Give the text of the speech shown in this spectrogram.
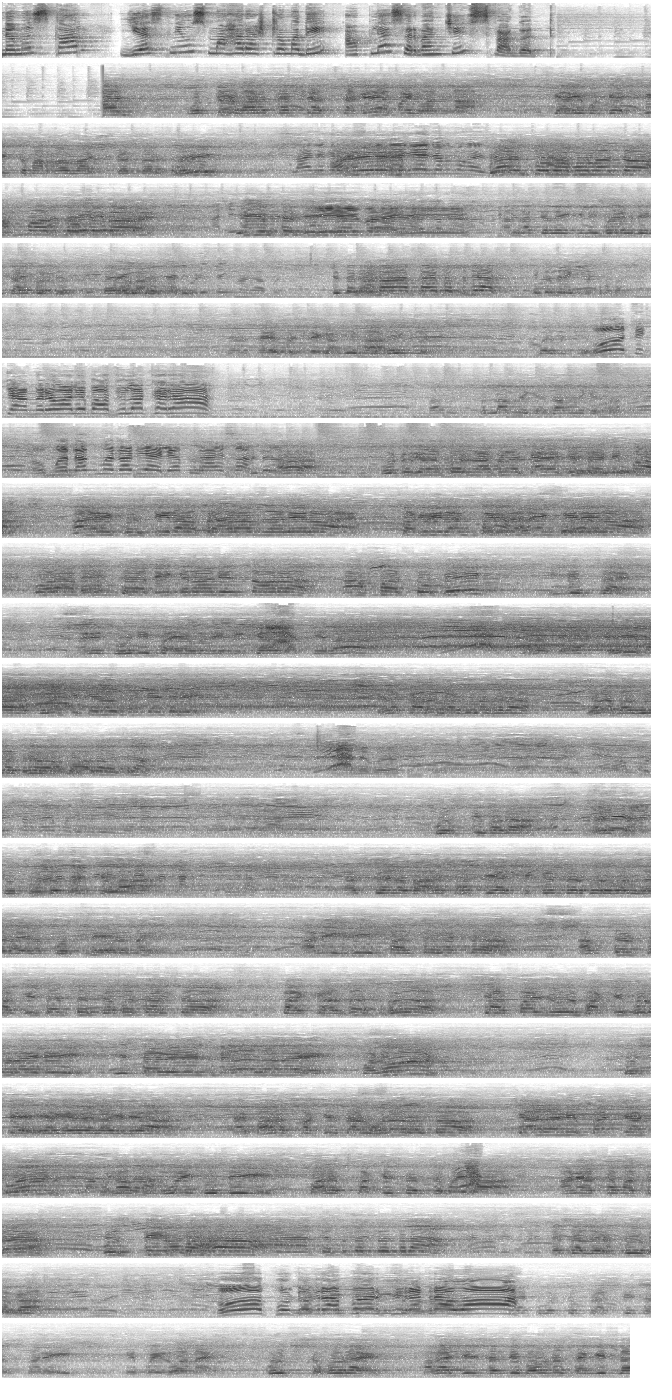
नमस्कार yes news महाराष्ट्रामध्ये आपल्या सर्वांचे स्वागत आज उत्तर भारतातल्या सगळ्या पैलवानला त्यावेळी मोठ्या शीत मारणारा सिकंदर शेख आणि मुलाचा त्याला इंग्लिशमध्ये काय. तिथं थांबा, साहेब बसू द्या. सिकंदर एक मिनिट थांबा. जरा साहेब बसले का. एक मिनिट. हो ते कॅमेरावाले बाजूला करा. अहो, मधात मधात यायल्यात काय सारखं? हा फोटोग्राफर लांबणा छायाचित्र टिपा आणि कुस्तीला प्रारंभ झालेला आहे. पगडी लंगपडीला हँग केलेला कोरा भोमचा देखना दिसणारा अहमद तोफिक इजिप्तचा आहे. आणि दोन्ही पायामध्ये निकाल घातलेला जरा जरा हे बा तुला किती वेळ सांगायचं रे? जरा काढा बाजूला जरा. जरा बाजूला चल बाबा. आलं बघा तुमचं. कुस्ती बघा. सांगतो छोटं पण ठेवा. असल्यानं भारतात या सिकंदर बरोबर लढायला कोण तयार नाही. आणि इथे पालतं घातलं. आमचं पाकिस्तानचं जमत आलतं काय करता स्थळ? चार पाच दिवस बाकी पुढं राहिली. इतका वेळेत मिळाला नाही. म्हणून कुस्त्या ह्या घ्याव्या लागल्या काय भारत पाकिस्तान होणार होतं? चार आणि पाचची आठवण? पुन्हा बनवायची होती. भारत पाकिस्तानचं मैदान. आणि आता मात्र कुस्ती पहा. कसं करतोय चला. कसा लढतोय बघा. हो फोटोग्राफर फिरत राहा प्रॅक्टिस असणारे हे पैलवान आहे कोच समोर आहे मगाशी संदीप भाऊन सांगितलं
